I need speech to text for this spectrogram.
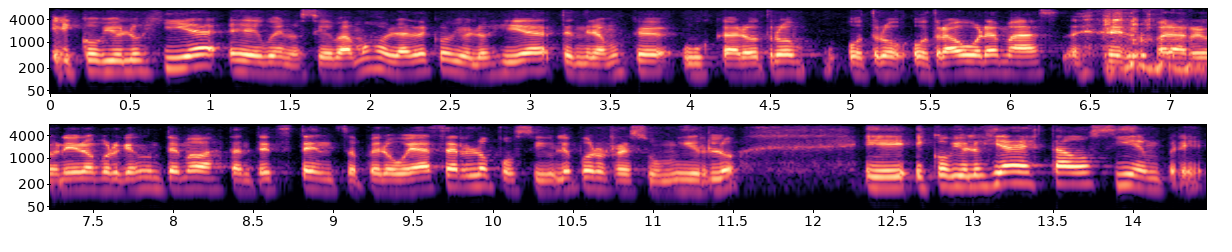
Ecobiología, eh, bueno, si vamos a hablar de ecobiología, tendríamos que buscar otro, otro, otra hora más para reunirlo porque es un tema bastante extenso, pero voy a hacer lo posible por resumirlo. Eh, ecobiología ha estado siempre,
